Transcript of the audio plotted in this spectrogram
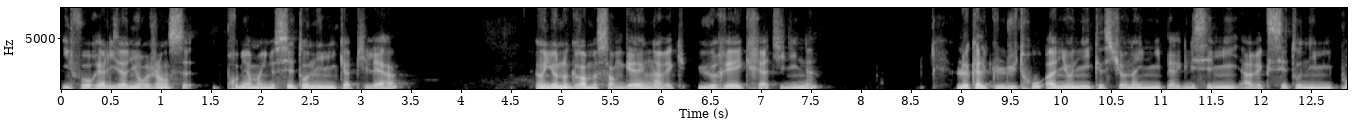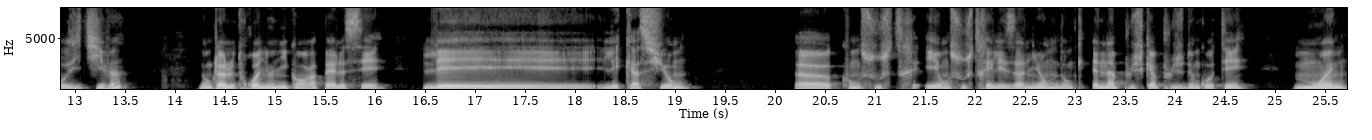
il faut réaliser en urgence, premièrement, une cétonémie capillaire, un ionogramme sanguin avec urée et créatinine, le calcul du trou anionique si on a une hyperglycémie avec cétonémie positive. Donc là, le trou anionique, on rappelle, c'est les, les cations euh, qu'on soustrait et on soustrait les anions. Donc Na plus K plus d'un côté, moins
